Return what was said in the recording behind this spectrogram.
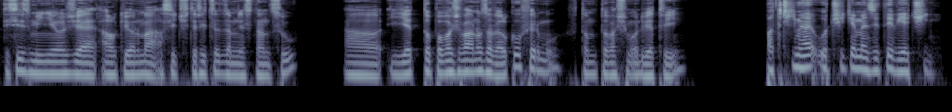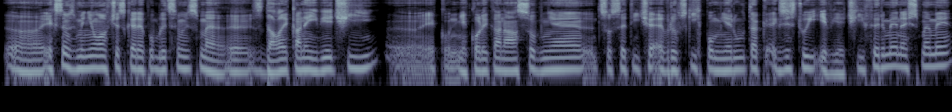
Ty jsi zmínil, že Alkion má asi 40 zaměstnanců. Je to považováno za velkou firmu v tomto vašem odvětví? Patříme určitě mezi ty větší. Eh, jak jsem zmiňoval, v České republice my jsme eh, zdaleka největší, eh, jako několikanásobně. Co se týče evropských poměrů, tak existují i větší firmy, než jsme my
